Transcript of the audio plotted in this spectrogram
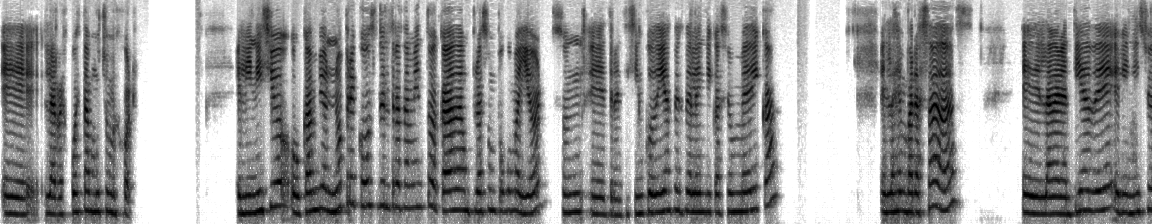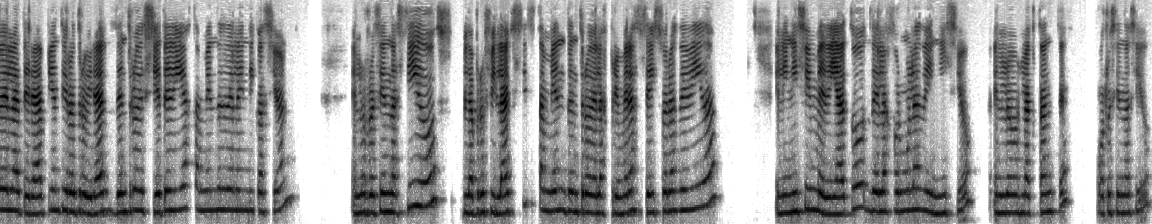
eh, la respuesta es mucho mejor. El inicio o cambio no precoz del tratamiento acá da un plazo un poco mayor, son 35 eh, días desde la indicación médica en las embarazadas, eh, la garantía del el inicio de la terapia antirretroviral dentro de siete días también desde la indicación. En los recién nacidos, la profilaxis también dentro de las primeras seis horas de vida. El inicio inmediato de las fórmulas de inicio en los lactantes o recién nacidos.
